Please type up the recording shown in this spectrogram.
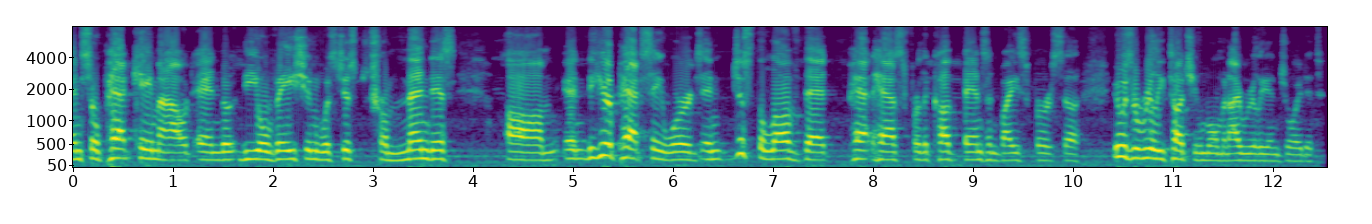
And so Pat came out, and the, the ovation was just tremendous. Um, and to hear Pat say words and just the love that Pat has for the Cub fans and vice versa, it was a really touching moment. I really enjoyed it.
